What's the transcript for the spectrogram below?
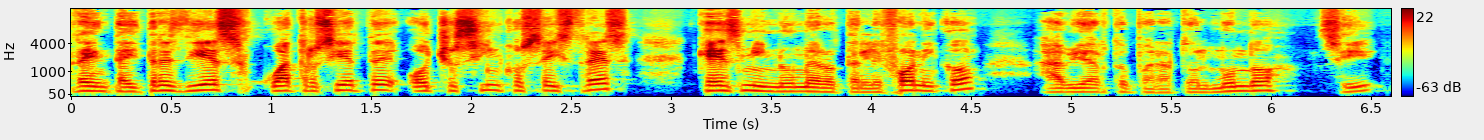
3310 47 8563, que es mi número telefónico, abierto para todo el mundo, ¿sí?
